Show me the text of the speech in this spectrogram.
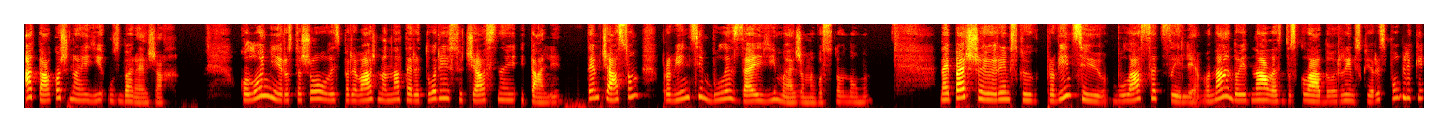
а також на її узбережжях. Колонії розташовувались переважно на території сучасної Італії. Тим часом провінції були за її межами в основному. Найпершою римською провінцією була Сицилія. Вона доєдналась до складу Римської республіки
